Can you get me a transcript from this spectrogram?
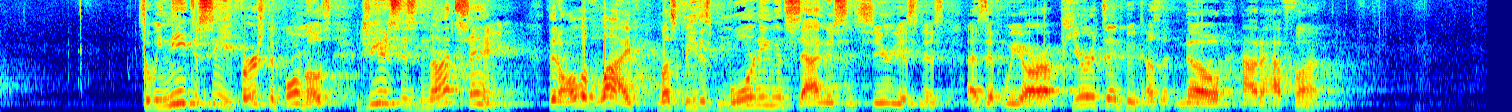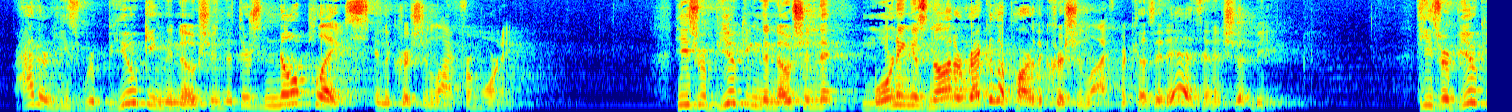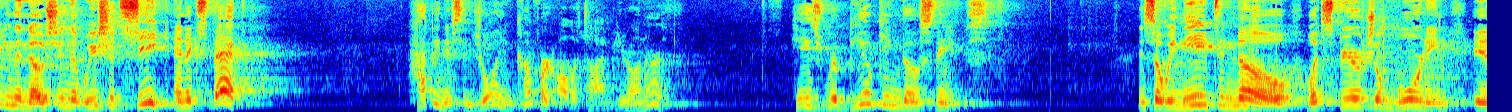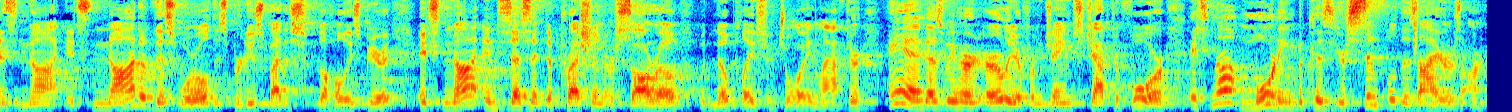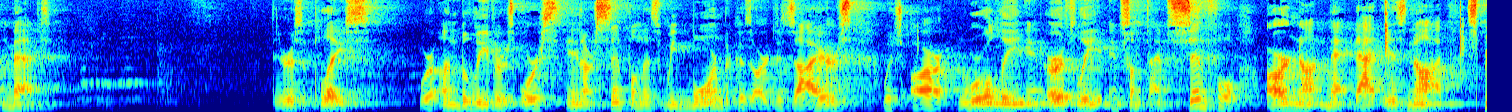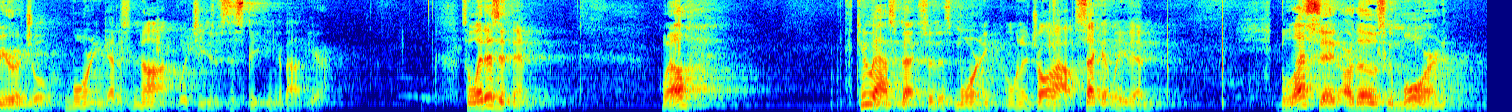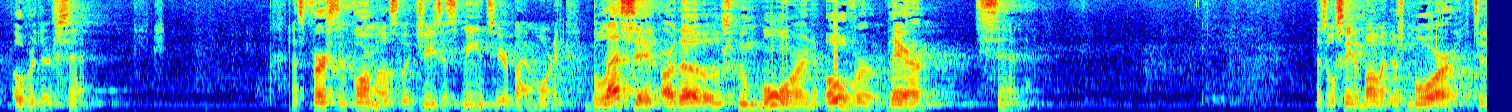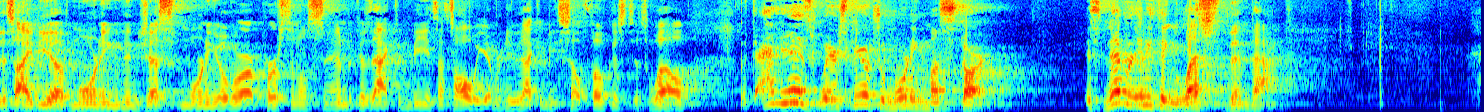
So we need to see first and foremost, Jesus is not saying that all of life must be this mourning and sadness and seriousness as if we are a Puritan who doesn't know how to have fun. Rather, he's rebuking the notion that there's no place in the Christian life for mourning. He's rebuking the notion that mourning is not a regular part of the Christian life because it is and it should be. He's rebuking the notion that we should seek and expect happiness and joy and comfort all the time here on earth. He's rebuking those things. And so we need to know what spiritual mourning is not. It's not of this world, it's produced by the, the, Holy Spirit. It's not incessant depression or sorrow with no place for joy and laughter. And as we heard earlier from James chapter 4, it's not mourning because your sinful desires aren't met. There is a place we're unbelievers or in our sinfulness, we mourn because our desires, which are worldly and earthly and sometimes sinful, are not met. That is not spiritual mourning. That is not what Jesus is speaking about here. So, what is it then? Well, two aspects of this mourning I want to draw out. Secondly, then, blessed are those who mourn over their sin. That's first and foremost what Jesus means here by mourning. Blessed are those who mourn over their sin. As we'll see in a moment, there's more to this idea of mourning than just mourning over our personal sin, because that can be, if that's all we ever do, that can be self focused as well. But that is where spiritual mourning must start. It's never anything less than that.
